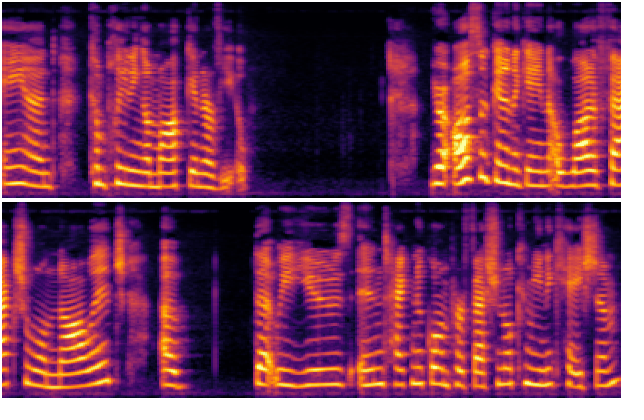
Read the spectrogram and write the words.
and completing a mock interview. You're also going to gain a lot of factual knowledge of, that we use in technical and professional communication.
